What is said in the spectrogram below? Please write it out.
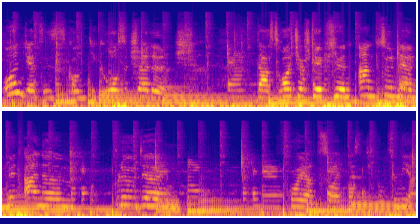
Und jetzt ist, kommt die große Challenge. Das Räucherstäbchen anzünden mit einem blöden Feuerzeug, was nicht funktioniert.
